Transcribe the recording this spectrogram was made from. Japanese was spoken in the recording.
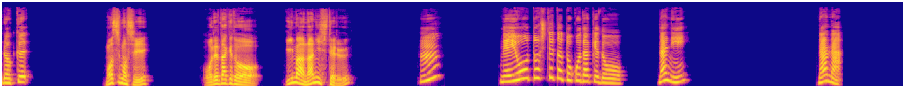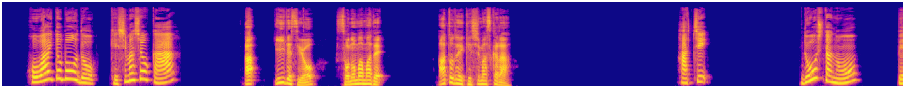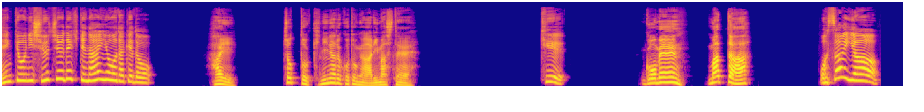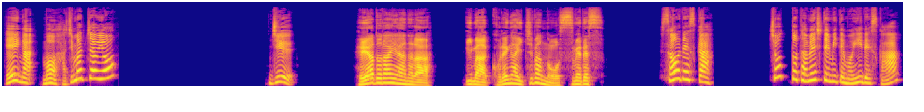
6、もしもし？俺だけど、今何してる？ん？寝ようとしてたとこだけど、何 ?7、ホワイトボード消しましょうか？あ、いいですよ。そのままで。後で消しますから。?8、どうしたの？勉強に集中できてないようだけど。はい。ちょっと気になることがありまして。9、ごめん。待った？遅いよ映画もう始まっちゃうよ !10、ヘアドライヤーなら、今これが一番のおすすめです。そうですか。ちょっと試してみてもいいですか？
